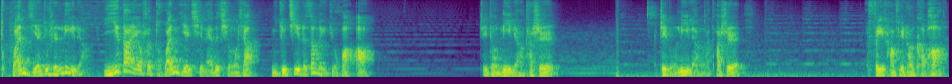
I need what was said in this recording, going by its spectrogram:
团结就是力量。一旦要是团结起来的情况下，你就记着这么一句话啊，这种力量它是，这种力量啊，它是非常非常可怕的。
